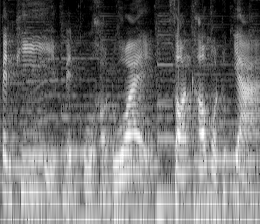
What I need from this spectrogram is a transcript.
เป็นพี่ เป็นครูเขาด้วย สอนเขาหมดทุกอย่าง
